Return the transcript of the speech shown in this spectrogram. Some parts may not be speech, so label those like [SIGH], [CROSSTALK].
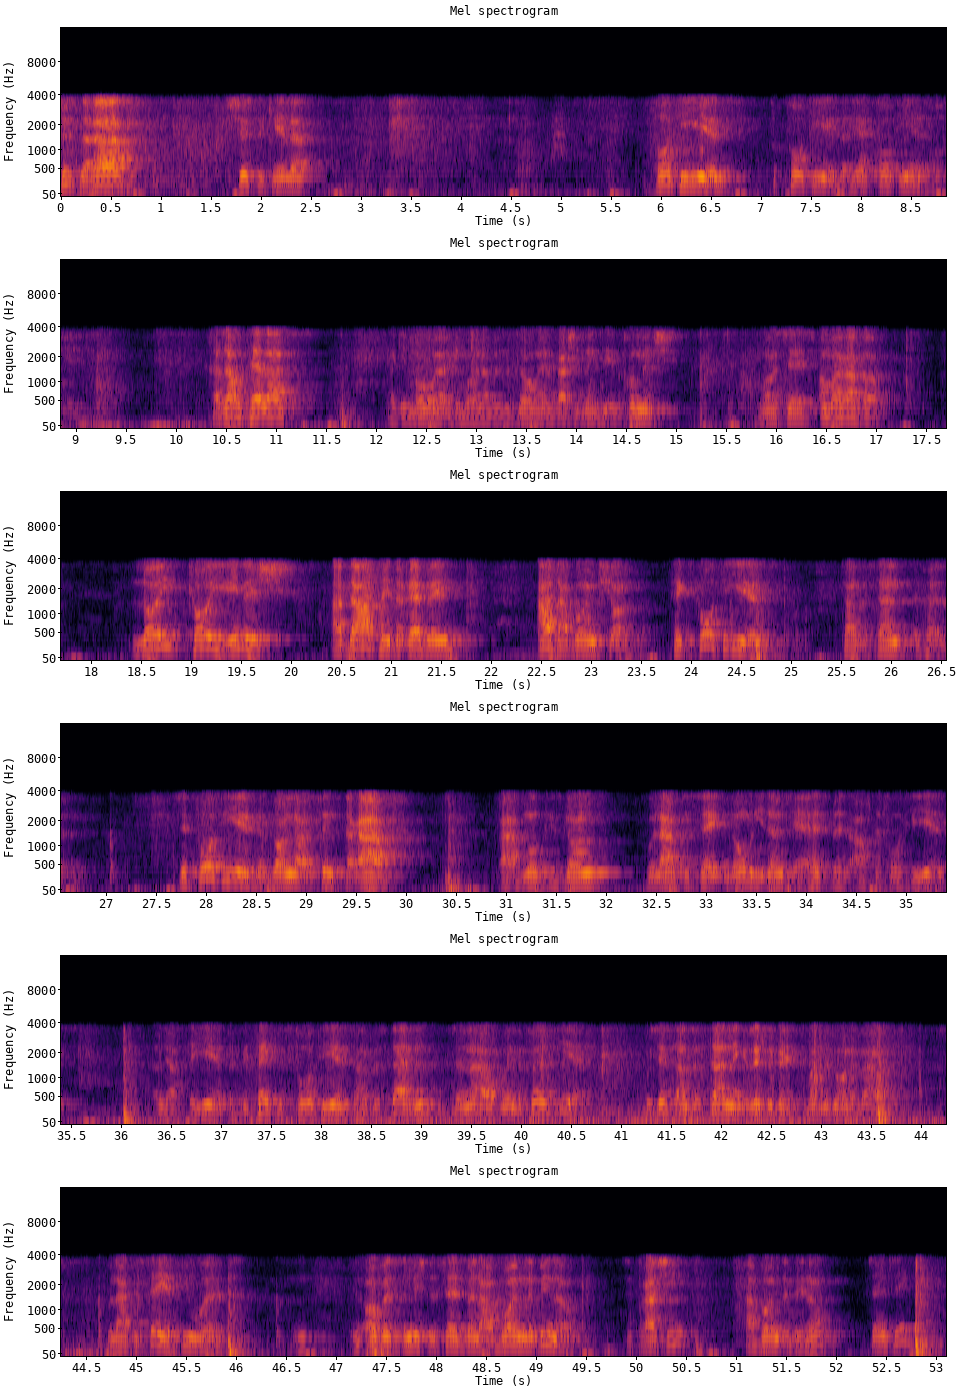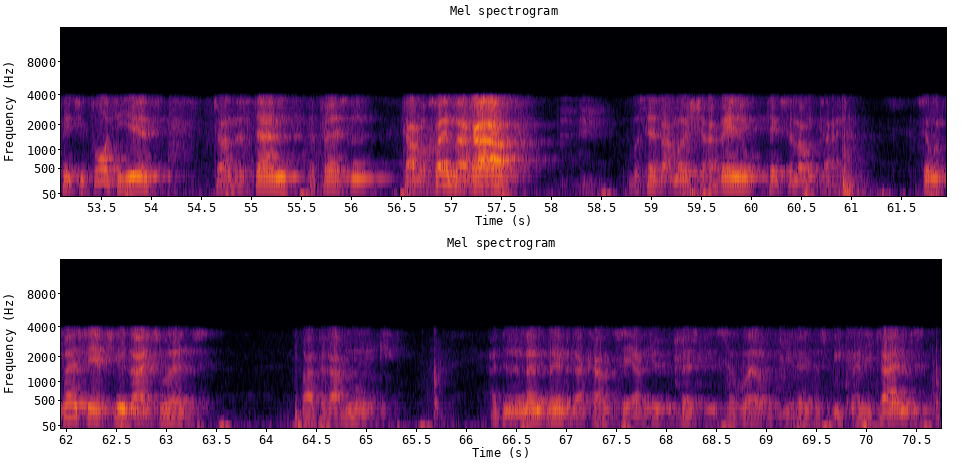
Rav, Schuss der Killer, 40 years, 40 years, yes, 40 years. A Gemora, a Gemora, and Rashi brings it in Chumash, Gemora says, Omar Rabba, Loi koi inish adat hey the Rebbe ad aboim shon. Takes 40 years to understand a person. So 40 years have gone now since the Rav, Rav Munk is gone. We're allowed to say, normally you don't say a hesped after 40 years. Only after a year. But if it takes us 40 years to understand, so now we're in the first year. We're just understanding a little bit what it's all about. We'll have to say a few words. In Ovis, the Mishnah says, Ben Arboim Lebino. It's Rashi, Arboim Lebino. Same thing. It takes you 40 years to understand the person. Kavochem Arav, was said about Moshe Rabbeinu, takes a long time. So we'll first say a few nice words about the Rav Munk. I do remember him, but I can't say I knew him personally so well. You heard him speak many times.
